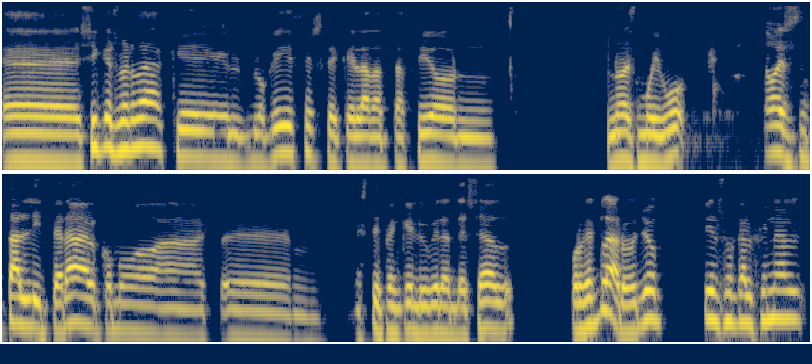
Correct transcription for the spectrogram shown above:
Eh, sí que es verdad que lo que dices de que la adaptación no es muy no es tan literal como a eh, Stephen King le hubieran deseado, porque claro, yo pienso que al final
